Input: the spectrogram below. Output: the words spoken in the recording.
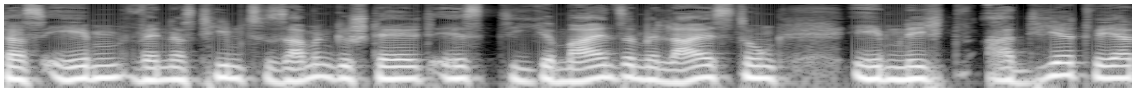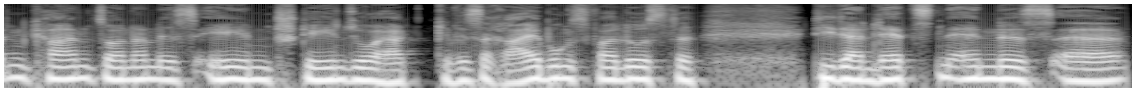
dass eben, wenn das Team zusammengestellt ist, die gemeinsame Leistung eben nicht addiert werden kann, sondern es entstehen so ja, gewisse Reibungsverluste, die dann letzten Endes äh,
